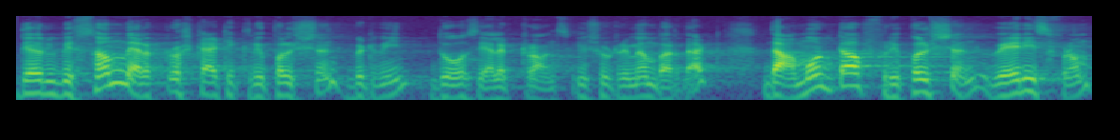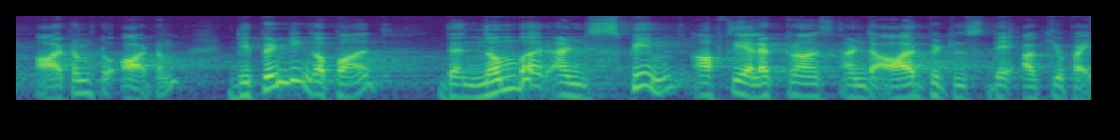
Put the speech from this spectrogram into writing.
there will be some electrostatic repulsion between those electrons. You should remember that the amount of repulsion varies from atom to atom depending upon the number and spin of the electrons and the orbitals they occupy.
